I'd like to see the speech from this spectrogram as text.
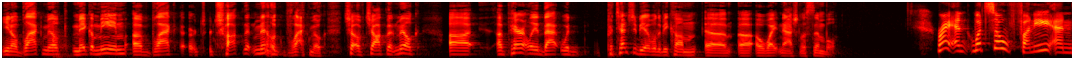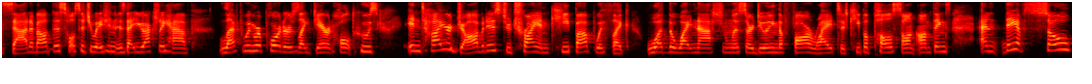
you know, black milk, make a meme of black or ch- chocolate milk, black milk, ch- of chocolate milk, uh, apparently that would potentially be able to become uh, a, a white nationalist symbol. Right. And what's so funny and sad about this whole situation is that you actually have left wing reporters like Jared Holt, whose entire job it is to try and keep up with like what the white nationalists are doing, the far right, to keep a pulse on, on things. And they have so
